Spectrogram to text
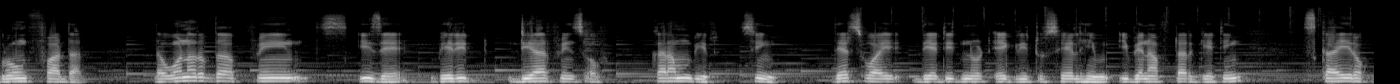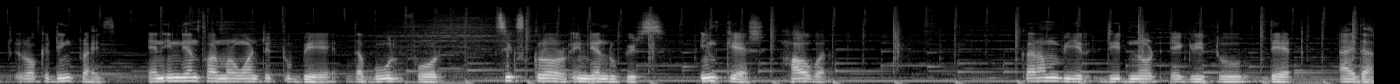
grown further. The owner of the prince is a very dear prince of Karambir Singh. That's why they did not agree to sell him even after getting skyrocketing price. An Indian farmer wanted to buy the bull for 6 crore Indian rupees in cash. However, Karambir did not agree to that either.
